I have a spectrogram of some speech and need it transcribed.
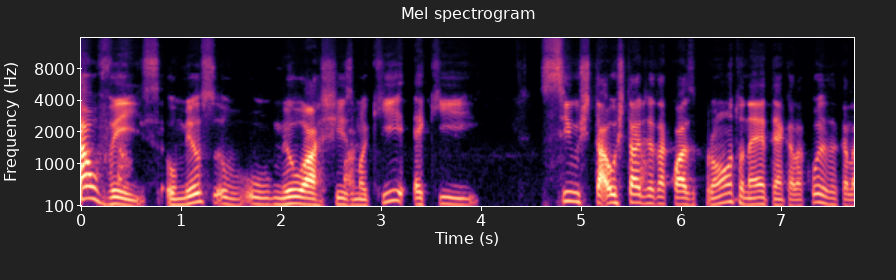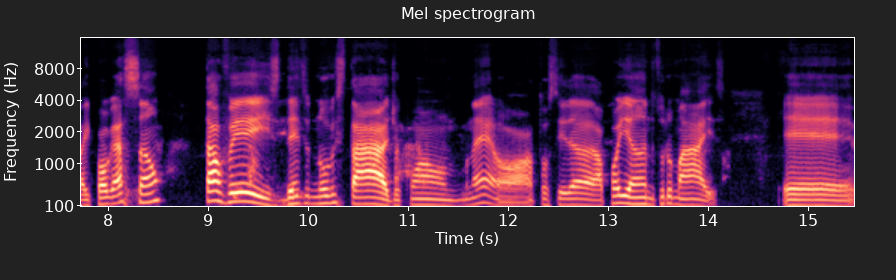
Talvez o meu, o, o meu achismo aqui é que se o, está, o estádio já está quase pronto, né? Tem aquela coisa, aquela empolgação. Talvez dentro do novo estádio, com a, né, a torcida apoiando tudo mais. É,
